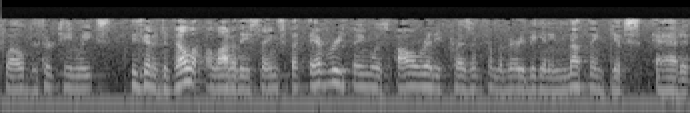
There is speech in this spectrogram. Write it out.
12 to 13 weeks. He's going to develop a lot of these things, but everything was already present from the very beginning. Nothing gets added.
